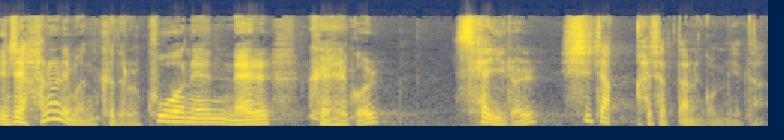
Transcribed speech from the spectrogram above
이제 하나님은 그들을 구원해 낼 계획을 새 일을 시작하셨다는 겁니다.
